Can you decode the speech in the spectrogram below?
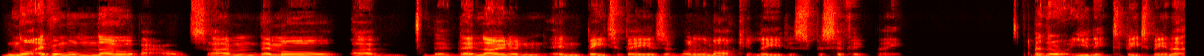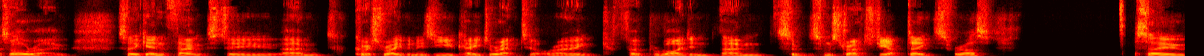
not everyone will know about. Um, they're more um, they're, they're, known in in B two B as one of the market leaders specifically, but they're not unique to B two B, and that's Oro. So again, thanks to um, Chris Raven, who's a UK director at Oro Inc, for providing um, some some strategy updates for us. So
